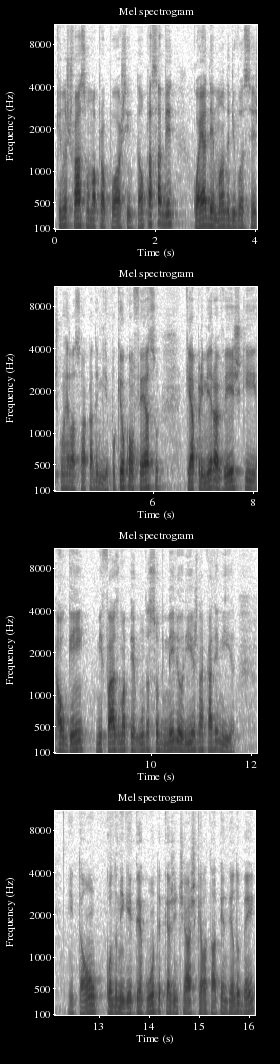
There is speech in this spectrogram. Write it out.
que nos façam uma proposta então para saber qual é a demanda de vocês com relação à academia. Porque eu confesso que é a primeira vez que alguém me faz uma pergunta sobre melhorias na academia. Então, quando ninguém pergunta, é porque a gente acha que ela está atendendo bem,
